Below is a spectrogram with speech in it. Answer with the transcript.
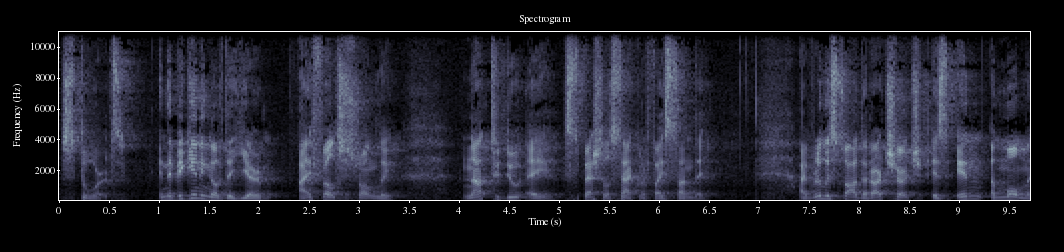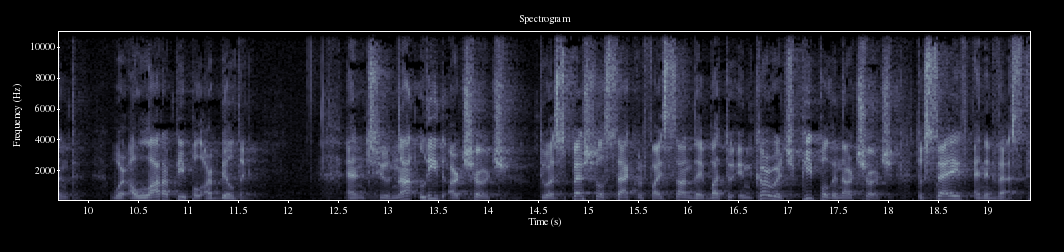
stewards. In the beginning of the year, I felt strongly not to do a special sacrifice Sunday. I really saw that our church is in a moment where a lot of people are building. And to not lead our church to a special sacrifice Sunday, but to encourage people in our church to save and invest.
